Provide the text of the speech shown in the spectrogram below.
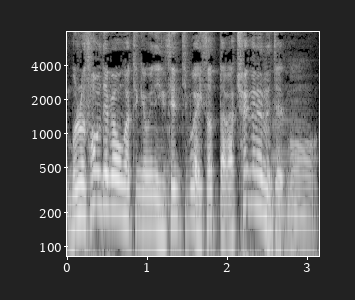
물론 서울대병원 같은 경우에는 인센티브가 있었다가 최근에는 이제 뭐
